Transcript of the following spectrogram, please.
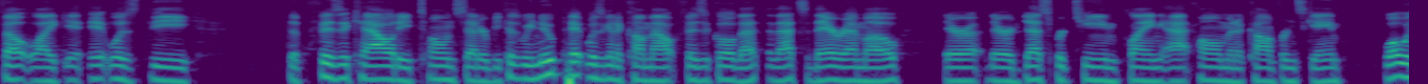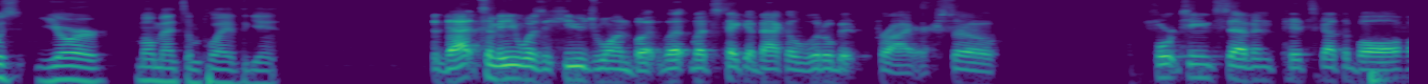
felt like it, it was the the physicality tone setter because we knew Pitt was going to come out physical. That that's their mo. They're they're a desperate team playing at home in a conference game. What was your momentum play of the game? That to me was a huge one, but let, let's take it back a little bit prior. So 14-7, Pitt's got the ball.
